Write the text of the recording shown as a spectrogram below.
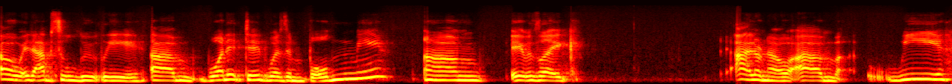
Oh, it absolutely. Um, what it did was embolden me. Um, it was like, I don't know. Um, we,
